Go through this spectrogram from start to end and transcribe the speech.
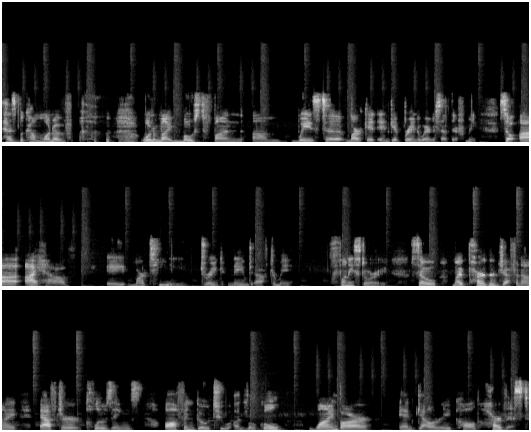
has become one of one of my most fun um, ways to market and get brand awareness out there for me. So uh, I have a martini drink named after me. Funny story. So my partner Jeff and I, after closings, often go to a local wine bar and gallery called Harvest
